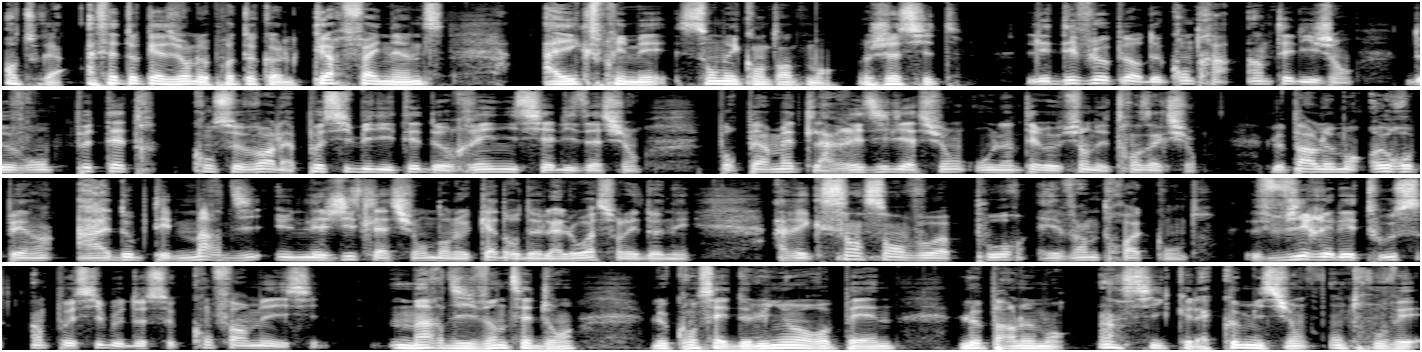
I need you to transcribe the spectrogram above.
En tout cas, à cette occasion, le protocole Curve Finance a exprimé son mécontentement. Je cite les développeurs de contrats intelligents devront peut-être concevoir la possibilité de réinitialisation pour permettre la résiliation ou l'interruption des transactions. Le Parlement européen a adopté mardi une législation dans le cadre de la loi sur les données, avec 500 voix pour et 23 contre. Virez-les tous, impossible de se conformer ici. Mardi 27 juin, le Conseil de l'Union européenne, le Parlement ainsi que la Commission ont trouvé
